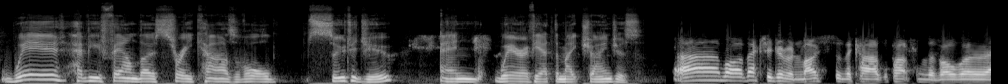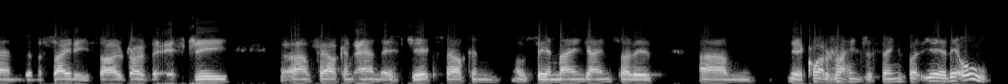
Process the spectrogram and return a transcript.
Where have you found those three cars of all suited you, and where have you had to make changes? Uh, well, I've actually driven most of the cars apart from the Volvo and the Mercedes. So I drove the FG um, Falcon and the FGX Falcon, obviously in main games. So there's um, yeah quite a range of things, but yeah, they're all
